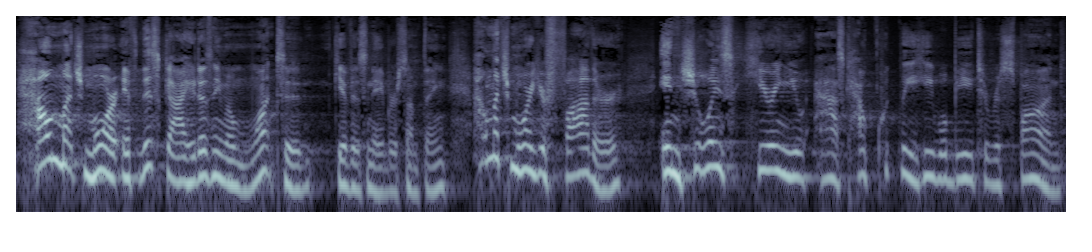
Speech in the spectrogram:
how much more, if this guy who doesn't even want to give his neighbor something, how much more your father enjoys hearing you ask, how quickly he will be to respond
